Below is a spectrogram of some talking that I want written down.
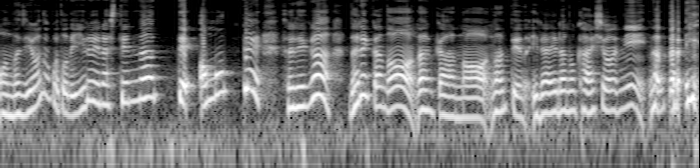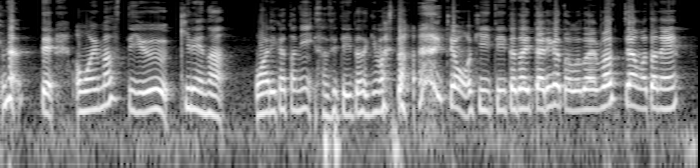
同じようなことでイライラしてんなって思ってそれが誰かのなんかあのなんていうのイライラの解消になったらいいなって思いますっていう綺麗な終わり方にさせていただきました。今日も聞いていただいてありがとうございます。じゃあまたね。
